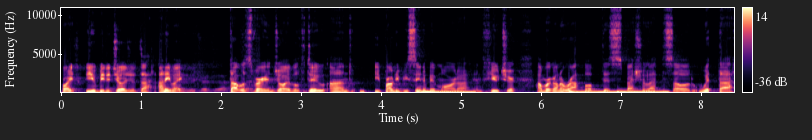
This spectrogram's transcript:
right, you be the judge of that. Anyway, that was very enjoyable to do, and you'll probably be seeing a bit more of that in future. And we're going to wrap up this special episode with that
